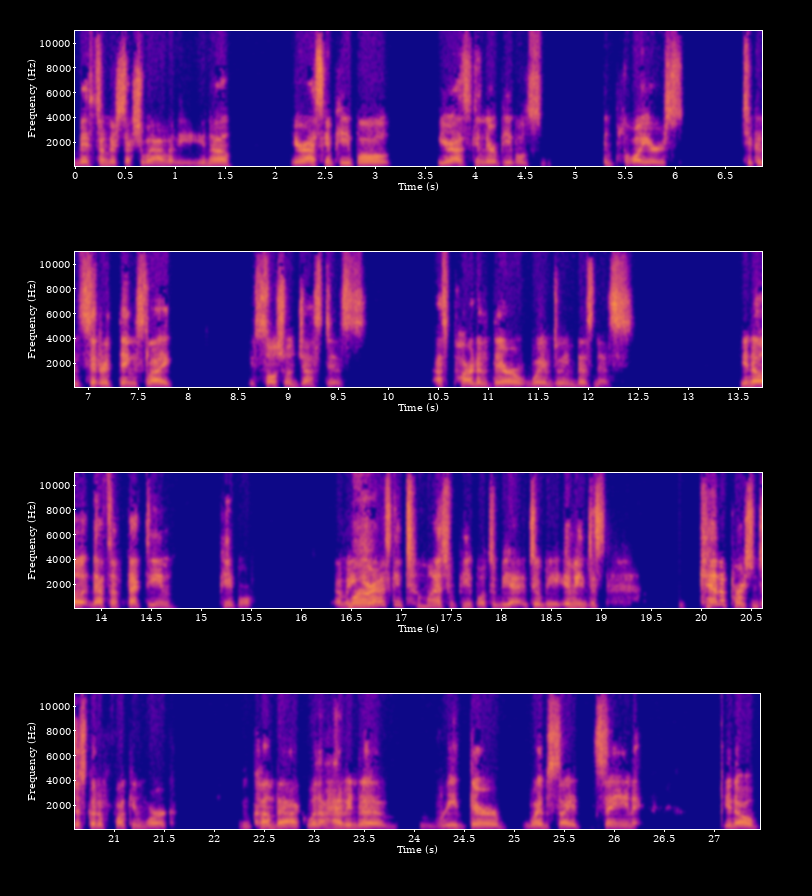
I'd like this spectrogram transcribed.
based on their sexuality, you know? You're asking people you're asking their people's employers to consider things like social justice as part of their way of doing business. You know, that's affecting people. I mean, Well- you're asking too much for people to be to be. I mean, just can a person just go to fucking work and come back without having to read their website saying, you know,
